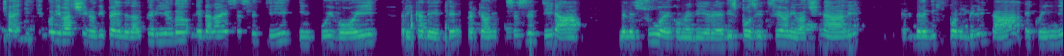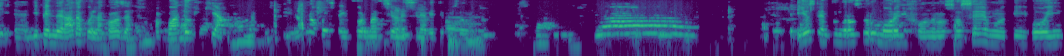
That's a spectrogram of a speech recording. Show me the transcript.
cioè il tipo di vaccino dipende dal periodo e dalla SST in cui voi ricadete, perché ogni SST ha delle sue come dire, disposizioni vaccinali, eh, delle disponibilità e quindi eh, dipenderà da quella cosa. Ma quando vi chiamano, vi danno questa informazione se ne avete bisogno. Io sento un grosso rumore di fondo, non so se è uno di voi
